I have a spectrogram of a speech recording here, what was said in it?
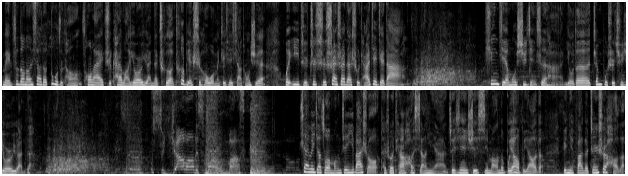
每次都能笑得肚子疼。从来只开往幼儿园的车，特别适合我们这些小同学，会一直支持帅帅的薯条姐姐的。听节目需谨慎哈，有的真不是去幼儿园的。下一位叫做萌街一把手，他说条好想你啊，最近学习忙得不要不要的，给你发个真事儿好了。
